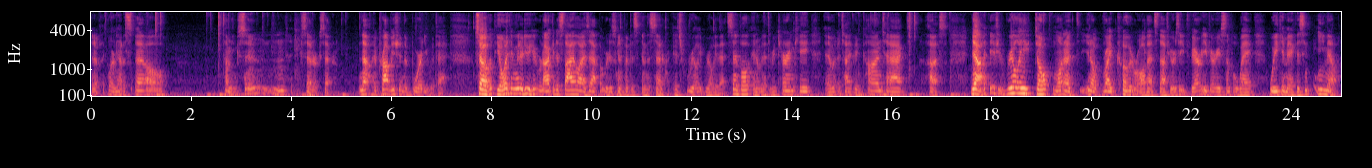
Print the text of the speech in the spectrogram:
and if I learn how to spell, coming soon, etc., etc. Now, I probably shouldn't have bored you with that. So the only thing we're going to do here, we're not going to stylize that, but we're just going to put this in the center. It's really, really that simple. And I'm going to hit the return key, and I'm going to type in contact us. Now, if you really don't want to, you know, write code or all that stuff, here's a very, very simple way we can make this an email.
